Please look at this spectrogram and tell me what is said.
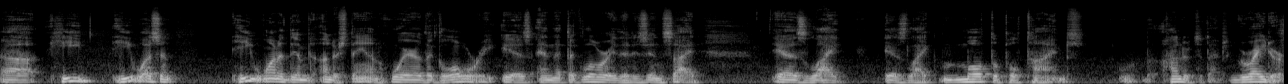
Uh, he he wasn't he wanted them to understand where the glory is, and that the glory that is inside is like is like multiple times, hundreds of times greater,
